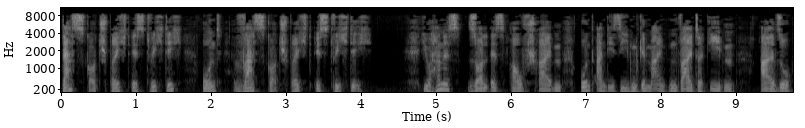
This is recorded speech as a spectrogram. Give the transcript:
Dass Gott spricht, ist wichtig, und was Gott spricht, ist wichtig. Johannes soll es aufschreiben und an die sieben Gemeinden weitergeben, also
